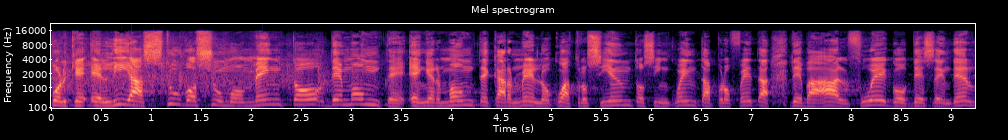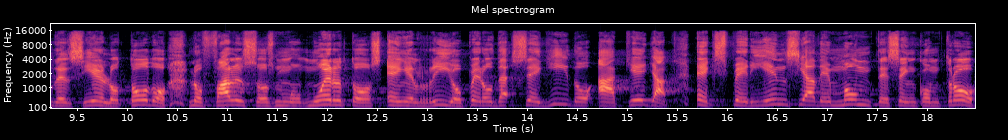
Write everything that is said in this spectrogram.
porque Elías tuvo su momento de monte en el monte Carmelo, 450 profetas de Baal, fuego descender del cielo, todos los falsos muertos en el río, pero seguido aquella experiencia de monte se encontró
